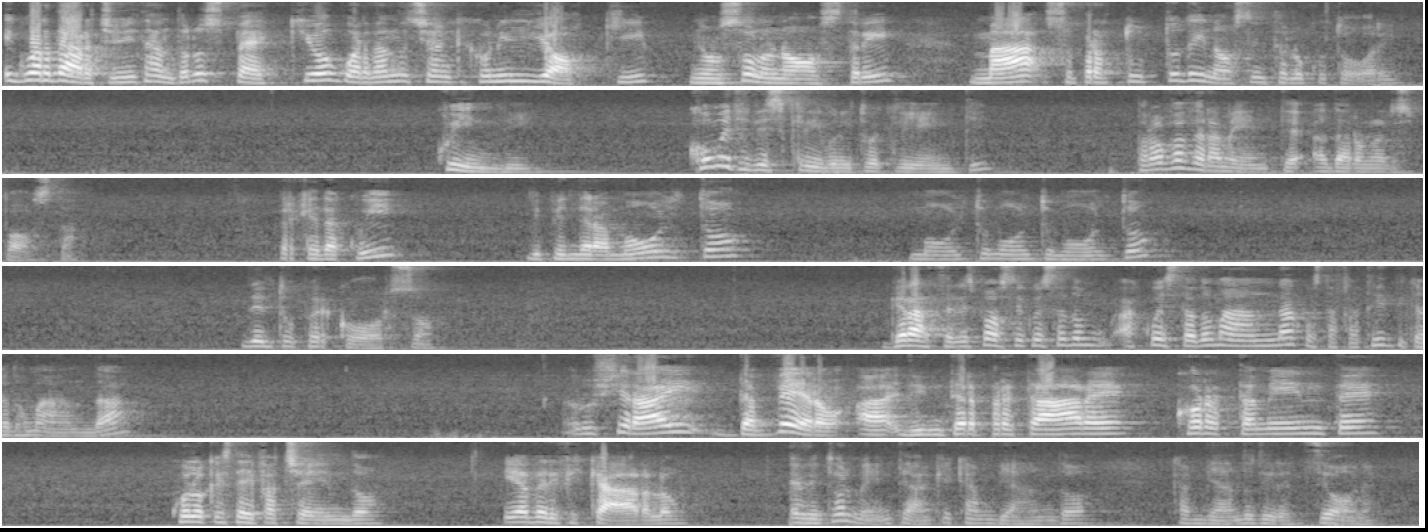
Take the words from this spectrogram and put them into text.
e guardarci ogni tanto allo specchio, guardandoci anche con gli occhi, non solo nostri, ma soprattutto dei nostri interlocutori. Quindi, come ti descrivono i tuoi clienti? Prova veramente a dare una risposta, perché da qui dipenderà molto, molto, molto, molto del tuo percorso Grazie alla risposta questa dom- a questa domanda, questa fatidica domanda, riuscirai davvero ad interpretare correttamente quello che stai facendo e a verificarlo, eventualmente anche cambiando, cambiando direzione.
